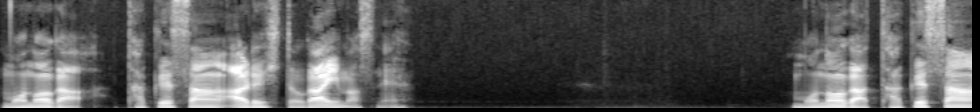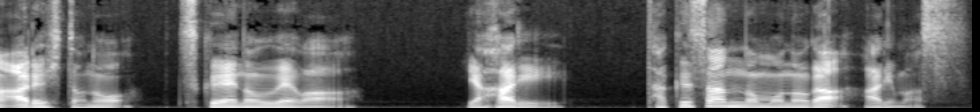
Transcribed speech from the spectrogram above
物がたくさんある人がいますね。物がたくさんある人の机の上は、やはりたくさんのものがあります。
